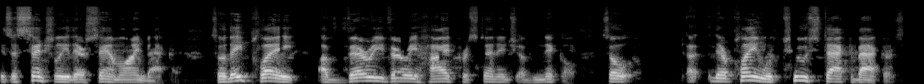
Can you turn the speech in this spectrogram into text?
is essentially their Sam linebacker. So they play a very, very high percentage of nickel. So uh, they're playing with two stacked backers.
